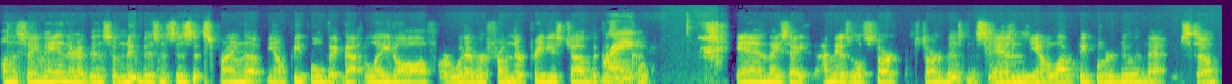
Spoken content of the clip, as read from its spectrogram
on the same hand, there have been some new businesses that sprang up. You know, people that got laid off or whatever from their previous job because right. of COVID, and they say, I may as well start start a business. And you know, a lot of people are doing that. So,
